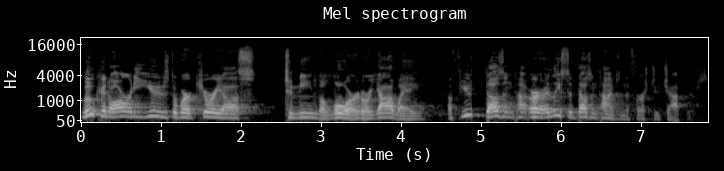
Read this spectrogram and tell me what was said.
Luke had already used the word kurios to mean the Lord or Yahweh a few dozen times, or at least a dozen times in the first two chapters.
